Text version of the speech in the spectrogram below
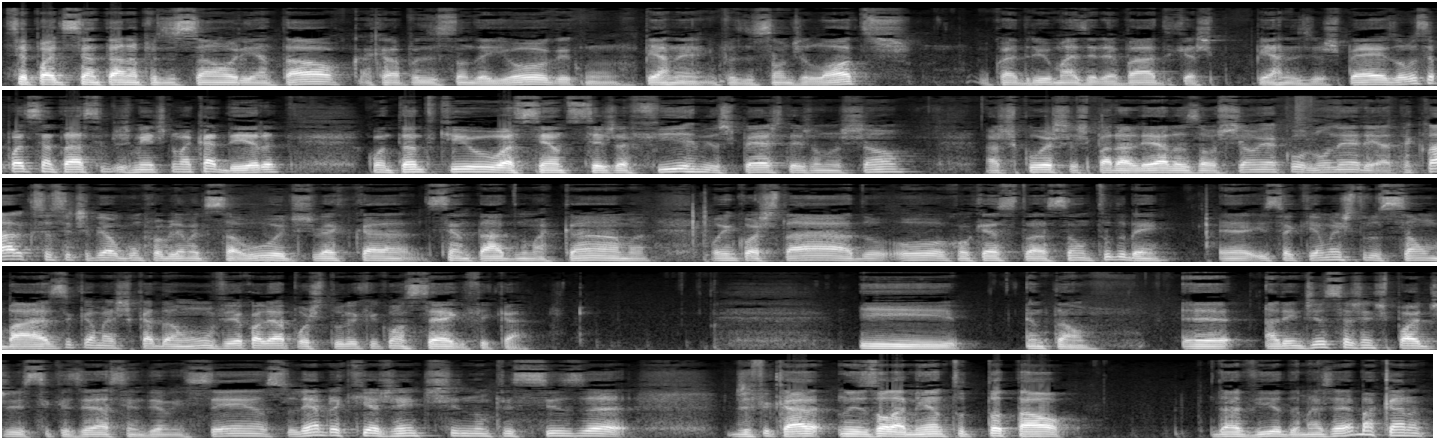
você pode sentar na posição oriental, aquela posição da yoga, com perna em posição de lótus, o quadril mais elevado que as pernas e os pés, ou você pode sentar simplesmente numa cadeira, contanto que o assento seja firme, os pés estejam no chão, as coxas paralelas ao chão e a coluna ereta. É claro que se você tiver algum problema de saúde, tiver que ficar sentado numa cama, ou encostado, ou qualquer situação, tudo bem. É, isso aqui é uma instrução básica, mas cada um vê qual é a postura que consegue ficar. E então, é, além disso, a gente pode, se quiser, acender um incenso. Lembra que a gente não precisa de ficar no isolamento total da vida, mas é bacana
